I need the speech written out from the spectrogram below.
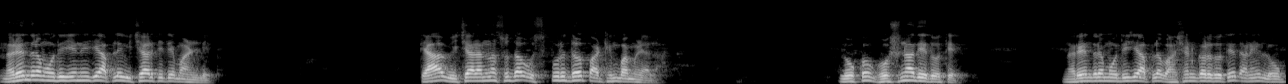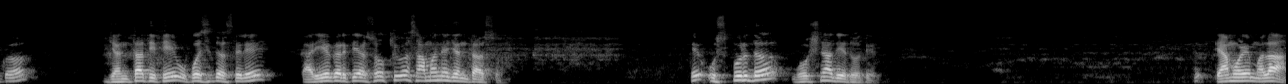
नरेंद्र मोदीजींनी जे आपले विचार तिथे मांडलेत त्या विचारांना सुद्धा उत्स्फूर्त पाठिंबा मिळाला. लोक घोषणा देत होते. नरेंद्र मोदीजी आपलं भाषण करत होते आणि लोक जनता तिथे उपस्थित असलेले कार्यकर्ते असो किंवा सामान्य जनता असो ते उत्स्फूर्त घोषणा देत होते. त्यामुळे मला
